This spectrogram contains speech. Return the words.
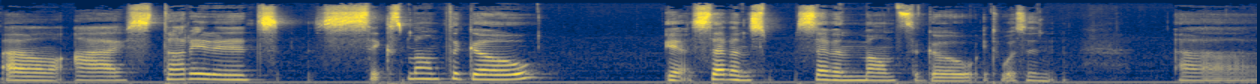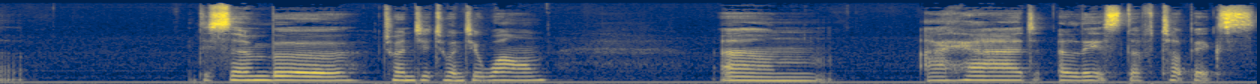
Uh, I started it six months ago. Yeah, seven seven months ago. It was in uh, December 2021. Um, I had a list of topics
